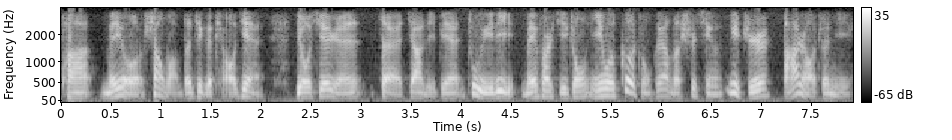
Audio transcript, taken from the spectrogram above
他没有上网的这个条件；有些人在家里边注意力没法集中，因为各种各样的事情一直打扰着你，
